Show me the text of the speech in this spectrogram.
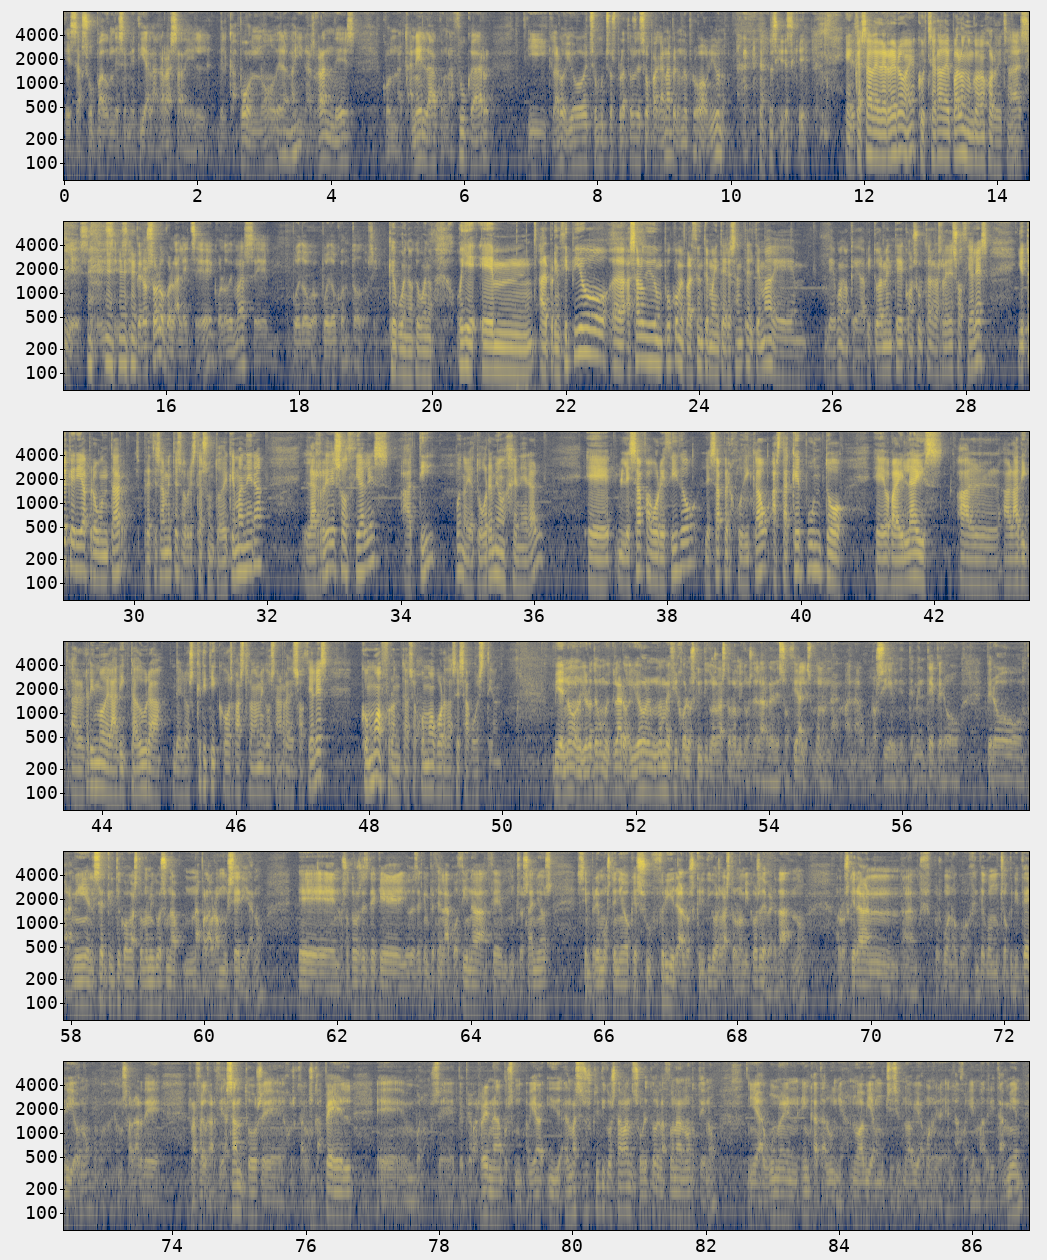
esa sopa donde se metía la grasa del, del capón, ¿no? de las gallinas grandes, con una canela, con azúcar, y claro, yo he hecho muchos platos de sopa cana, pero no he probado ni uno. Así es que. En casa del herrero, ¿eh? cuchara de palo, nunca mejor dicho. Así es, sí, sí, pero solo con la leche, ¿eh? con lo demás eh, puedo, puedo con todo, sí. Qué bueno, qué bueno. Oye, em, al principio eh, has aludido un poco, me parece un tema interesante, el tema de, de, bueno, que habitualmente consultas las redes sociales. Yo te quería preguntar precisamente sobre este asunto. ¿De qué manera las redes sociales a ti, bueno, y a tu gremio en general, eh, ¿les ha favorecido? ¿Les ha perjudicado? ¿Hasta qué punto eh, bailáis al, al, ritmo de la dictadura de los críticos gastronómicos en las redes sociales? ¿Cómo afrontas o cómo abordas esa cuestión? Bien, no, yo lo tengo muy claro. Yo no me fijo en los críticos gastronómicos de las redes sociales. Bueno, en, algunos sí, evidentemente, pero, pero para mí el ser crítico gastronómico es una, una palabra muy seria, ¿no? Eh, nosotros desde que yo desde que empecé en la cocina hace muchos años siempre hemos tenido que sufrir a los críticos gastronómicos de verdad, ¿no? A los que eran, ah, pues bueno, gente con mucho criterio, ¿no? Vamos a hablar de Rafael García Santos, eh, José Carlos Capel, eh, bueno, pues, Pepe Barrena, pues había, y además esos críticos estaban sobre todo en la zona norte, ¿no? Y alguno en, en Cataluña, no había muchísimo, no había, bueno, en, la, en Madrid también.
